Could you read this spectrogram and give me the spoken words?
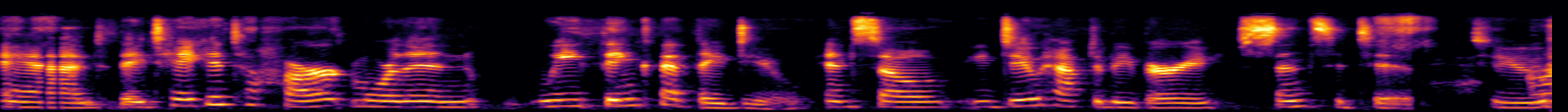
and they take it to heart more than we think that they do. And so you do have to be very sensitive to.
